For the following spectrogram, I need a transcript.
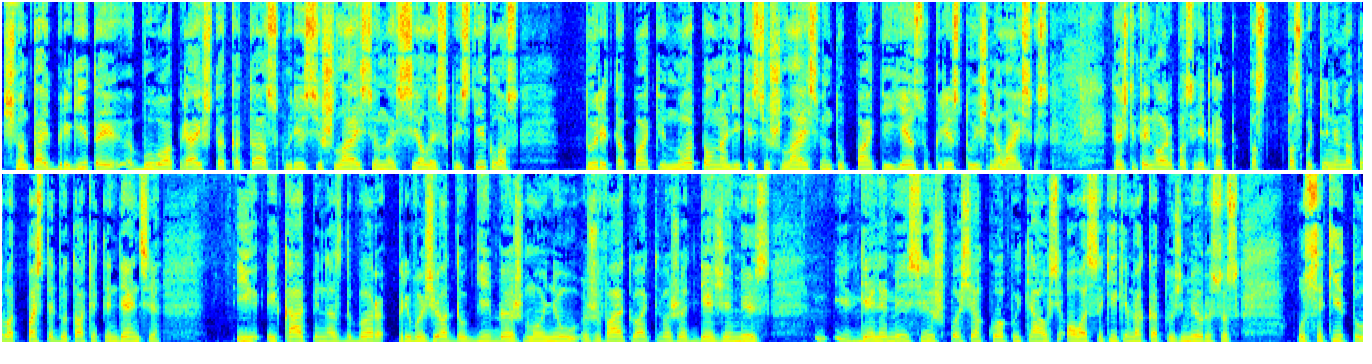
Šventai Brigitai buvo apreikšta, kad tas, kuris išlaisvina sielai skaistyklos, turi tą patį nuopelną, lyg jis išlaisvintų patį Jėzų Kristų iš nelaisvės. Tai aš tik tai noriu pasakyti, kad pas, paskutiniu metu vat, pastebiu tokią tendenciją į, į kapines dabar privažiuoja daugybė žmonių, žvakių atveža dėžėmis, gėlėmis išpošia kuo puikiausiai. O sakykime, kad užmirusius užsakytų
